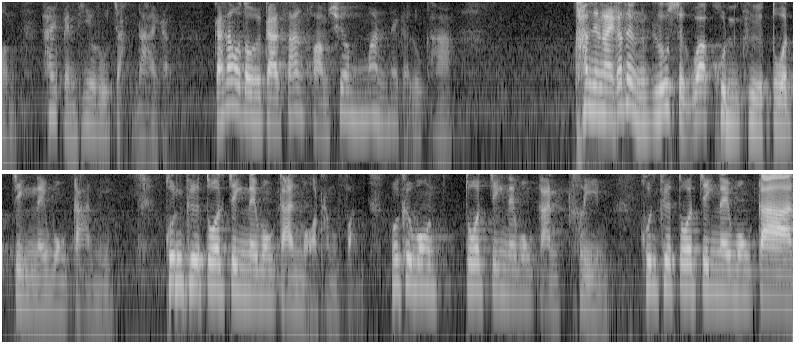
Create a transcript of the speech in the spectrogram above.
ตนให้เป็นที่รู้จักได้ครับ การสร้างตัวตนคือการสร้างความเชื่อมั่นให้กับลูกค้าทำยังไงก็ถึงรู้สึกว่าคุณคือตัวจริงในวงการนี้ คุณคือตัวจริงในวงการหมอทำฟัน คุณคือวงตัวจริงในวงการครีม คุณคือตัวจริงในวงการ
